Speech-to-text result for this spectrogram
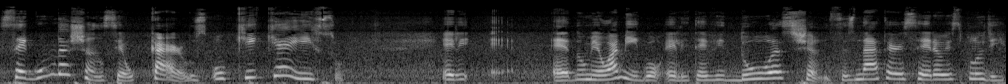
Segunda chance, eu, Carlos, o que, que é isso? Ele é, é do meu amigo. Ele teve duas chances. Na terceira eu explodi.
